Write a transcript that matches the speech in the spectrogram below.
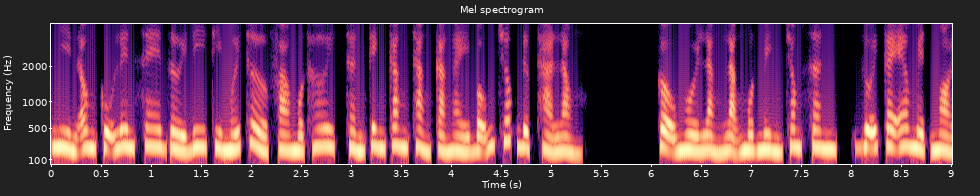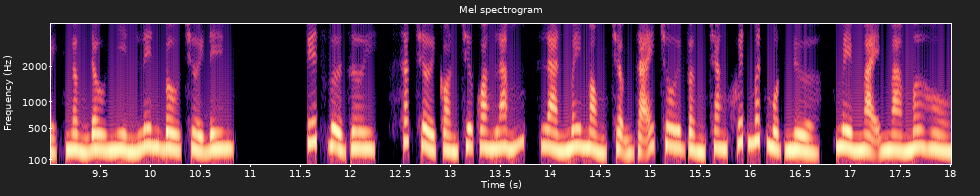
nhìn ông cụ lên xe rời đi thì mới thở vào một hơi, thần kinh căng thẳng cả ngày bỗng chốc được thả lỏng. Cậu ngồi lặng lặng một mình trong sân, duỗi cái eo mệt mỏi, ngẩng đầu nhìn lên bầu trời đêm. Tuyết vừa rơi, sắc trời còn chưa quang lắm, làn mây mỏng chậm rãi trôi vầng trăng khuyết mất một nửa, mềm mại mà mơ hồ.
